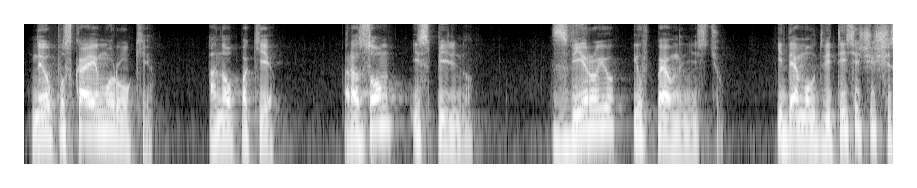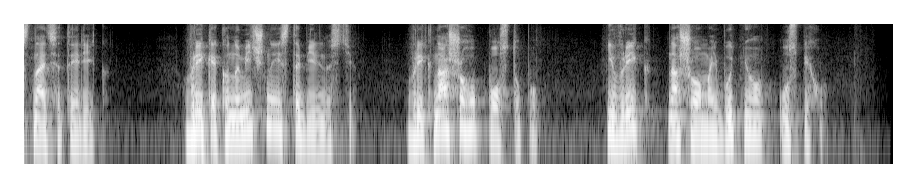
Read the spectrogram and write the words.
не опускаємо руки, а навпаки, разом і спільно, з вірою і впевненістю йдемо в 2016 рік, в рік економічної стабільності, в рік нашого поступу і в рік нашого майбутнього успіху.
